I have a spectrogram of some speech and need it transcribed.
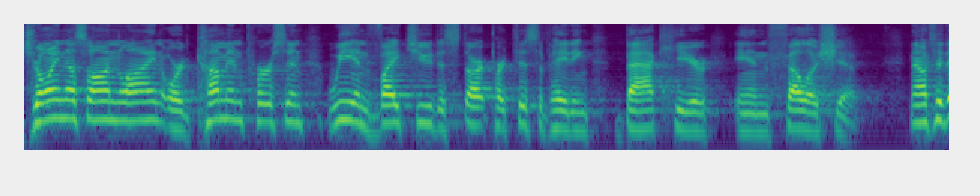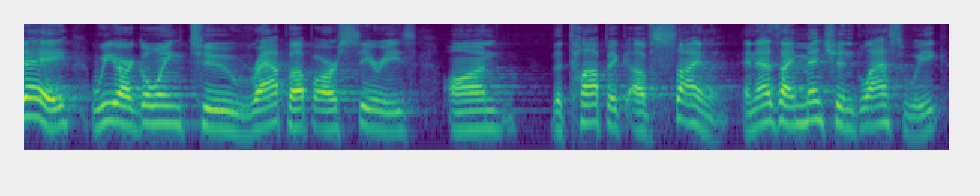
join us online, or come in person. We invite you to start participating back here in fellowship. Now, today we are going to wrap up our series on the topic of silent. And as I mentioned last week,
